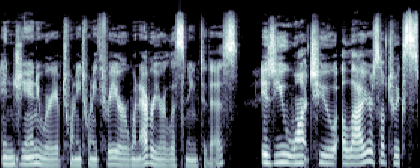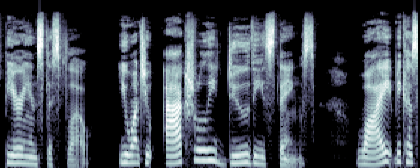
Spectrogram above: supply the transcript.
in January of 2023 or whenever you're listening to this is you want to allow yourself to experience this flow. You want to actually do these things. Why? Because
